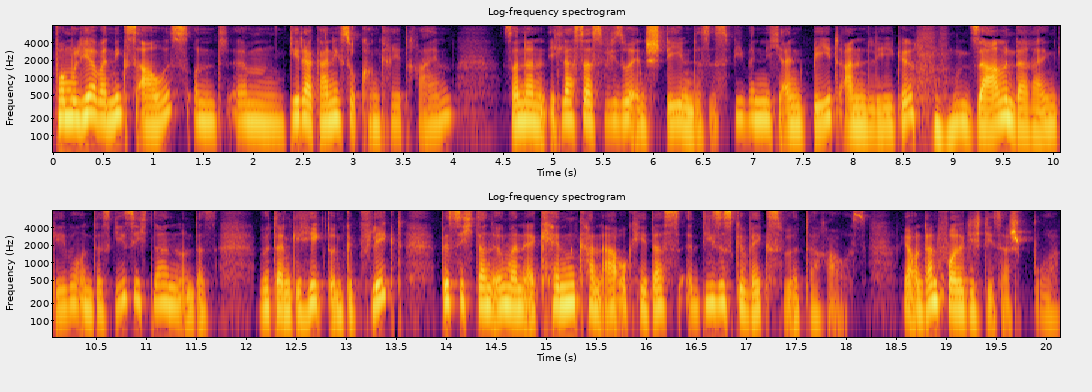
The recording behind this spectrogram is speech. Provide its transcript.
formuliere aber nichts aus und ähm, gehe da gar nicht so konkret rein, sondern ich lasse das wie so entstehen. Das ist wie wenn ich ein Beet anlege und Samen da reingebe und das gieße ich dann und das wird dann gehegt und gepflegt, bis ich dann irgendwann erkennen kann, ah, okay, das, dieses Gewächs wird daraus. Ja, und dann folge ich dieser Spur.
